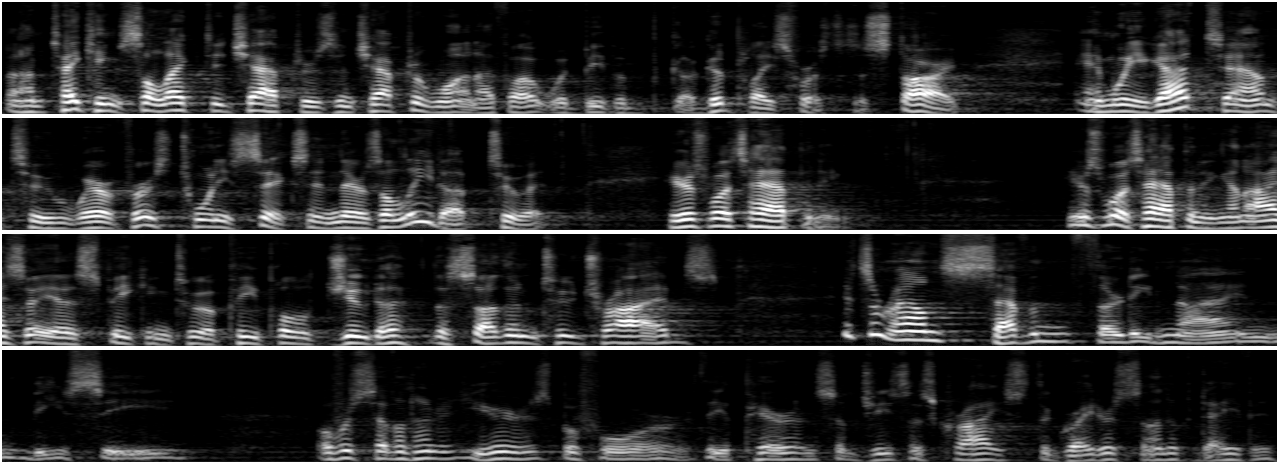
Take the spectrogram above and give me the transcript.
But I'm taking selected chapters, and chapter 1 I thought would be the, a good place for us to start. And we got down to where verse 26, and there's a lead up to it. Here's what's happening. Here's what's happening. And Isaiah is speaking to a people, Judah, the southern two tribes. It's around 739 BC, over 700 years before the appearance of Jesus Christ, the greater son of David.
